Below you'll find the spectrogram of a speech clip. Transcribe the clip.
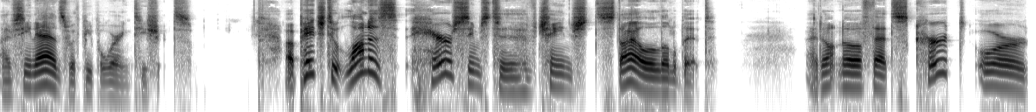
I've seen ads with people wearing t-shirts. Uh, page two. Lana's hair seems to have changed style a little bit. I don't know if that's Curt or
